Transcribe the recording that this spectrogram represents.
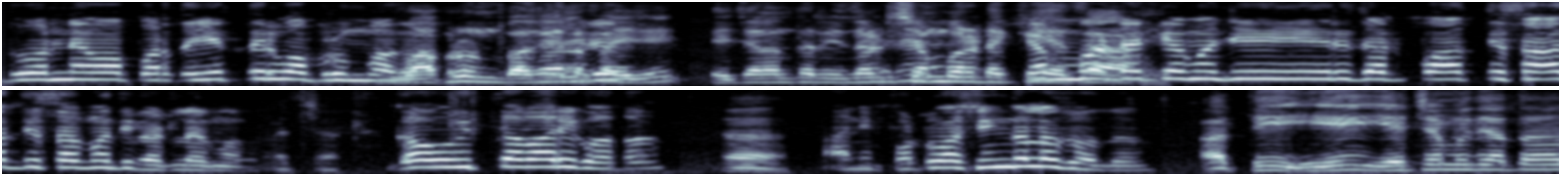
दोन नाही वापरता एक तरी वापरून बघा. वापरून बघायला रि- पाहिजे. त्याच्यानंतर रिझल्ट शंभर टक्के याचा शंभर आहे. टक्के म्हणजे रिझल्ट पाच ते सहा दिवसामध्ये भेटलाय मला. अच्छा. गहू इतका बारीक हा. होता आणि फुटवा सिंगलच होता. आ, ते हे याच्यामध्ये आता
